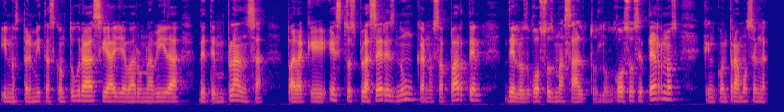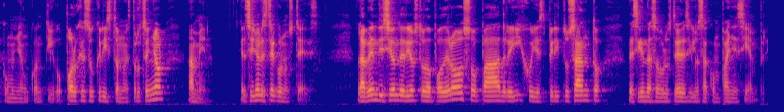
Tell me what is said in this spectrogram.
y nos permitas con tu gracia llevar una vida de templanza para que estos placeres nunca nos aparten de los gozos más altos, los gozos eternos que encontramos en la comunión contigo. Por Jesucristo nuestro Señor. Amén. El Señor esté con ustedes. La bendición de Dios Todopoderoso, Padre, Hijo y Espíritu Santo, descienda sobre ustedes y los acompañe siempre.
